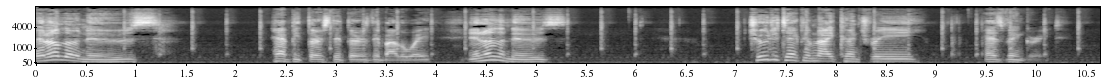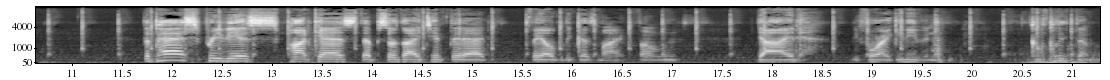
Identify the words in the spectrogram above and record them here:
In other news, happy Thursday, Thursday, by the way. In other news, True Detective Night Country has been great. The past previous podcast episodes I attempted at failed because my phone died before I could even complete them.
